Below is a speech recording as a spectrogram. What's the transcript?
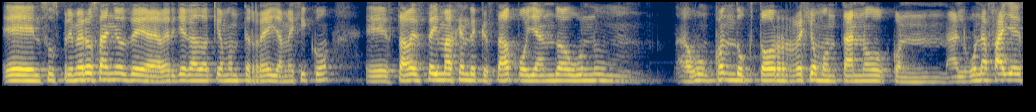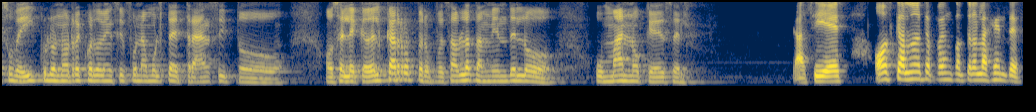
en sus primeros años de haber llegado aquí a Monterrey, a México, eh, estaba esta imagen de que estaba apoyando a un, a un conductor regiomontano con alguna falla de su vehículo. No recuerdo bien si fue una multa de tránsito o se le quedó el carro, pero pues habla también de lo humano que es él. Así es. Oscar, ¿dónde te puede encontrar la gente?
